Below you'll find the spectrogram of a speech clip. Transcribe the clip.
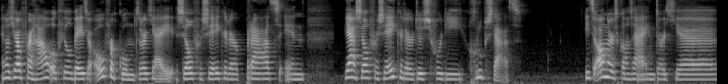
En dat jouw verhaal ook veel beter overkomt, doordat jij zelfverzekerder praat en ja, zelfverzekerder dus voor die groep staat. Iets anders kan zijn dat je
